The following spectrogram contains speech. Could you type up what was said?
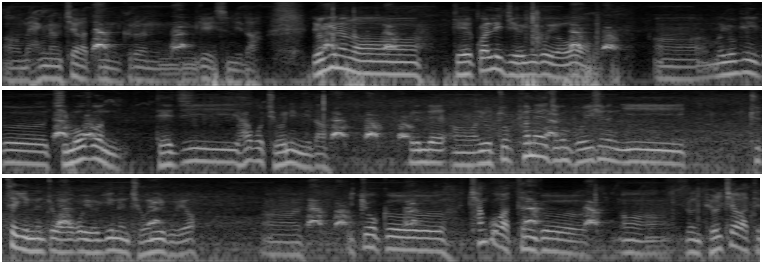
어, 뭐 행랑채 같은 그런 게 있습니다. 여기는 어, 계획관리 지역이고요. 어, 뭐 여기 그 지목은 대지하고 전입니다. 그런데 어, 이쪽 편에 지금 보이시는 이 주택이 있는 쪽하고 여기는 전이고요. 어, 이쪽 그 창고 같은 그 어, 이런 별채 같은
